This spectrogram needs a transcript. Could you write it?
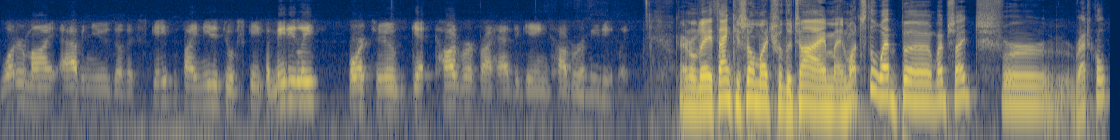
what are my avenues of escape if I needed to escape immediately? Or to get cover if I had to gain cover immediately. Colonel Day, thank you so much for the time. And what's the web uh, website for Reticle?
